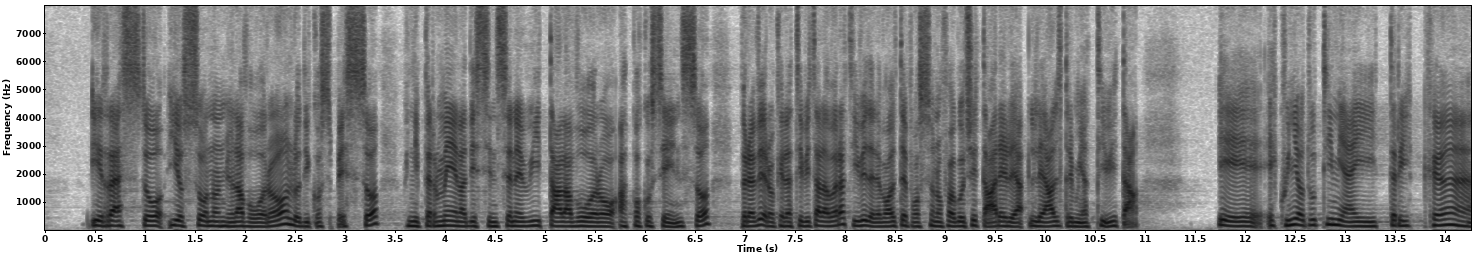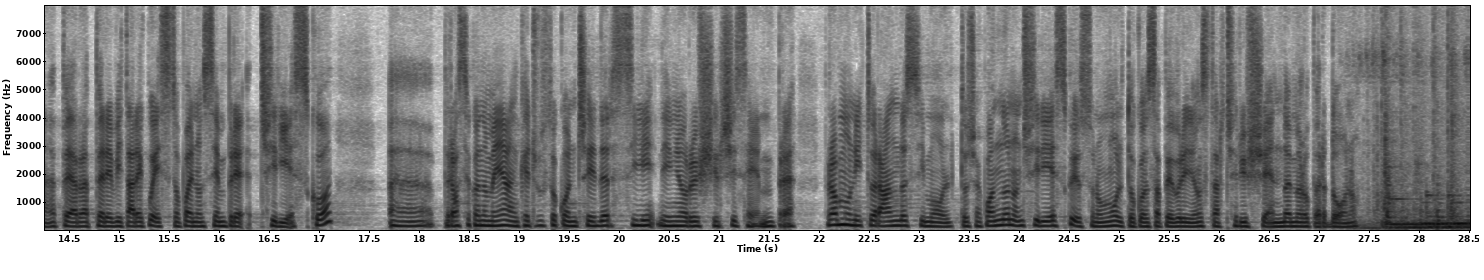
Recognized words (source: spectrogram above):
Il resto io sono il mio lavoro, lo dico spesso, quindi per me la distinzione vita-lavoro ha poco senso, però è vero che le attività lavorative delle volte possono fagocitare le, le altre mie attività. E, e, quindi ho tutti i miei trick eh, per, per, evitare questo, poi non sempre ci riesco, eh, però secondo me è anche giusto concedersi di non riuscirci sempre, però monitorandosi molto, cioè quando non ci riesco io sono molto consapevole di non starci riuscendo e me lo perdono.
